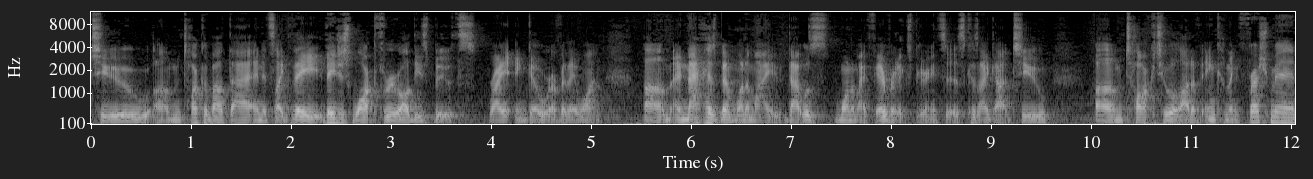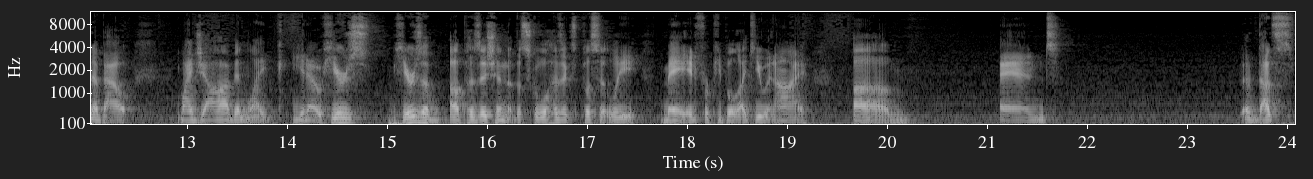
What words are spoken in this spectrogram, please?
to um, talk about that. And it's like they they just walk through all these booths right and go wherever they want. Um, and that has been one of my that was one of my favorite experiences because i got to um, talk to a lot of incoming freshmen about my job and like you know here's here's a, a position that the school has explicitly made for people like you and i. Um, and that's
